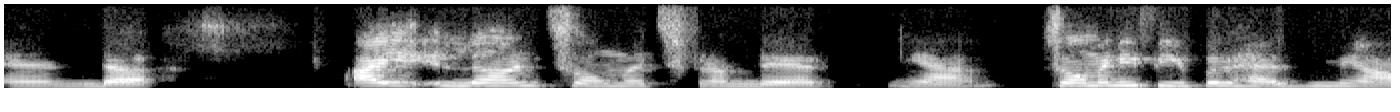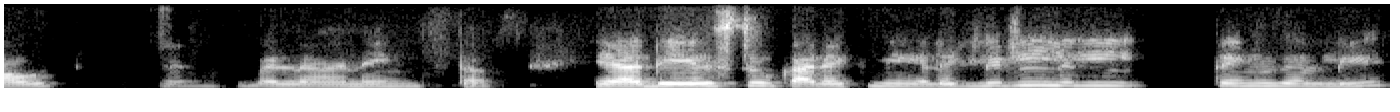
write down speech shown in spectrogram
And uh, i learned so much from there yeah. So many people helped me out by learning stuff. Yeah they used to correct me like little little things only.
